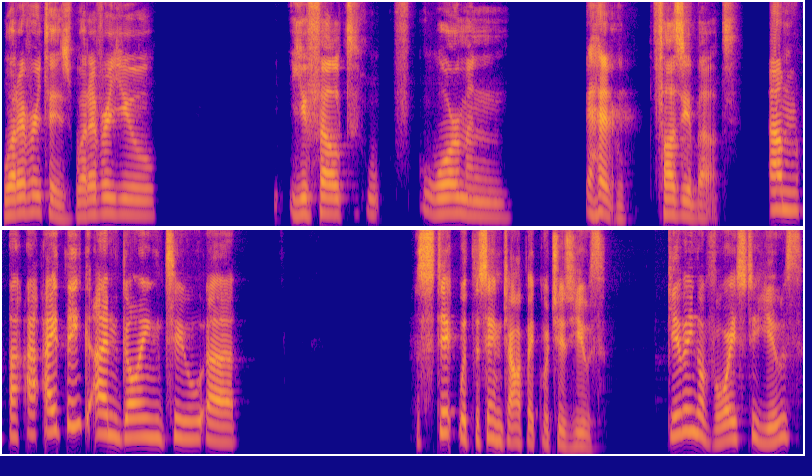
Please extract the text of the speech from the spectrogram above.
whatever it is, whatever you you felt warm and fuzzy about. um, I, I think I'm going to uh, stick with the same topic, which is youth. Giving a voice to youth,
